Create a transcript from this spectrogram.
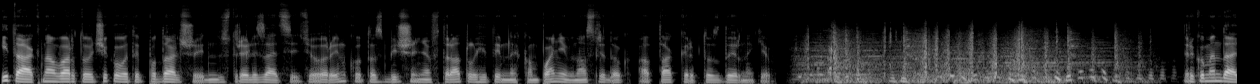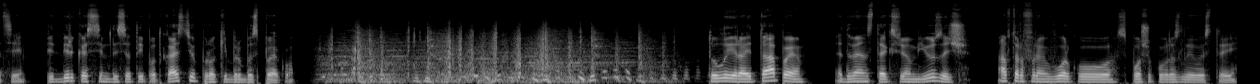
І так, нам варто очікувати подальшої індустріалізації цього ринку та збільшення втрат легітимних компаній внаслідок атак криптоздирників. Рекомендації. Підбірка з 70 подкастів про кібербезпеку. Тули райтапи, Advanced Axiom Usage, автор фреймворку з пошуку вразливостей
